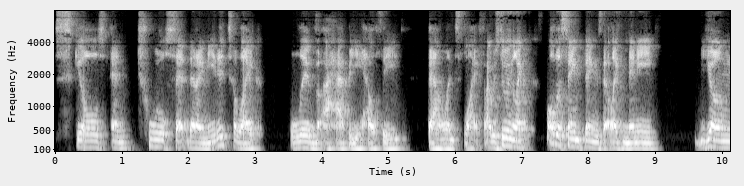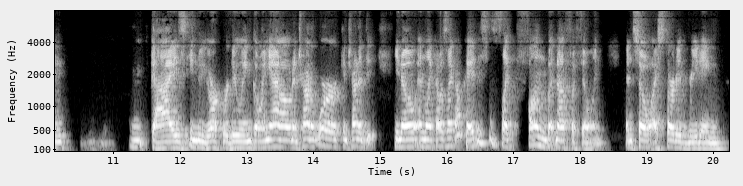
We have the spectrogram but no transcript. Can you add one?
skills and tool set that I needed to like live a happy, healthy, balanced life. I was doing like all the same things that like many young guys in New York were doing, going out and trying to work and trying to do, you know, and like I was like, okay, this is like fun but not fulfilling. And so I started reading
